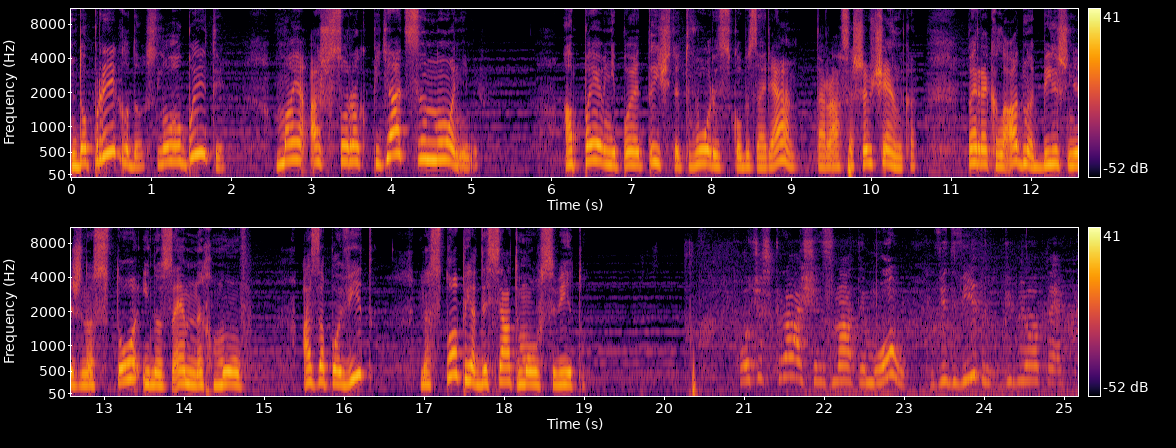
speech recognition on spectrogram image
До прикладу, слово бити має аж 45 синонімів, а певні поетичні твори з Кобзаря Тараса Шевченка перекладно більш ніж на 100 іноземних мов, а заповіт на 150 мов світу. Хочеш краще знати мову? Відвідуй бібліотеку.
